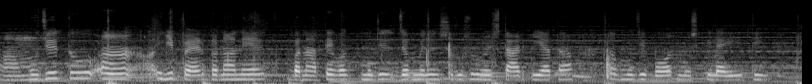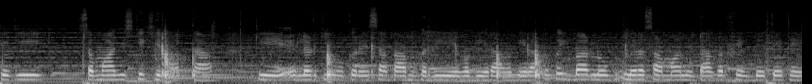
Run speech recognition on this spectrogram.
हाँ मुझे तो आ, ये पैर बनाने बनाते वक्त मुझे जब मैंने शुरू शुरू में स्टार्ट किया था तब मुझे बहुत मुश्किल आई थी क्योंकि समाज इसके खिलाफ था कि लड़की होकर ऐसा काम कर रही है वगैरह वगैरह। तो कई बार लोग मेरा सामान उठाकर फेंक देते थे।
